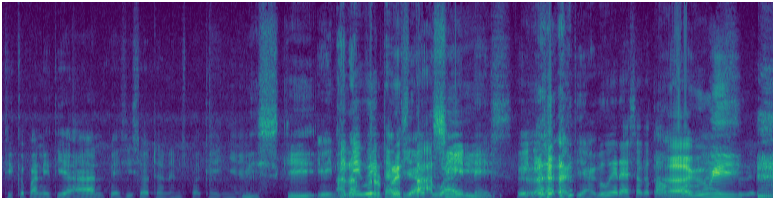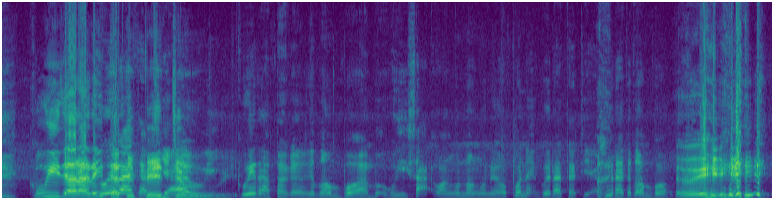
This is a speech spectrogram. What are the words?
di kepanitiaan, beasiswa dan lain sebagainya. Wis ki Ya anak wae, berprestasi. Ini kan dadi aku kowe ra iso ketompo. Ah. Kuwi carane Kowe ra dadi benjo. aku, Kowe ra bakal ketompo, mbok kowe sak wangun-wangune apa nek kowe ra dadi aku ra ketompo.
